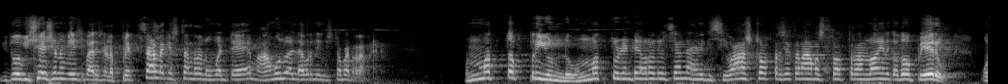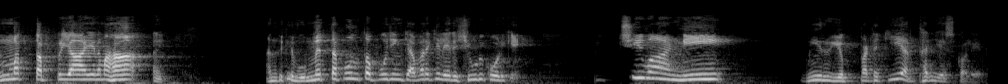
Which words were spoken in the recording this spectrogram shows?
ఇదో విశేషణం వేసి పారేశాడు. పెచ్చాళ్ళకి ఇష్టం రా నువ్వంటే మామూలు వాళ్ళు ఎవరు నీకు ఇష్టపడరా ఉన్మత్త ప్రియుండు. ఉన్మత్తుడు అంటే ఎవరో తెలుసా ఆయనకి శివాష్టోత్తర శతనామ స్తోత్రంలో ఆయనకు అదో పేరు. ఉన్మత్త ప్రియాయ నమ. అని అందుకే ఉమ్మెత్త పూలతో పూజ ఇంకెవరికి లేదు శివుడి కోడికే. పిచ్చివాణ్ణి మీరు ఎప్పటికీ అర్థం చేసుకోలేరు.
